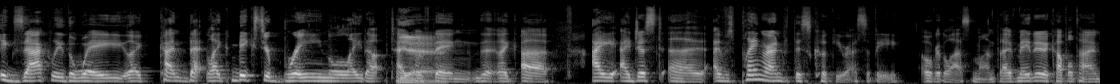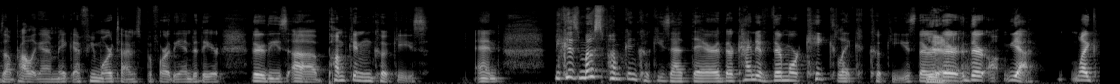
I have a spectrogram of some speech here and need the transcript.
exactly the way, like kind of that, like makes your brain light up type Yeah. of thing. That like, uh, I, I just, uh, I was playing around with this cookie recipe over the last month. I've made it a couple times. I'm probably going to make a few more times before the end of the year. They're these, uh, pumpkin cookies and, because most pumpkin cookies out there, they're kind of they're more cake like cookies. They're Yeah. they're they're yeah, like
